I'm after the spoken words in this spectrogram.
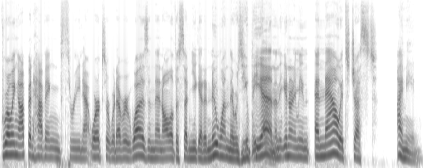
growing up and having three networks or whatever it was, and then all of a sudden you get a new one. There was UPN, and you know what I mean. And now it's just, I mean,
